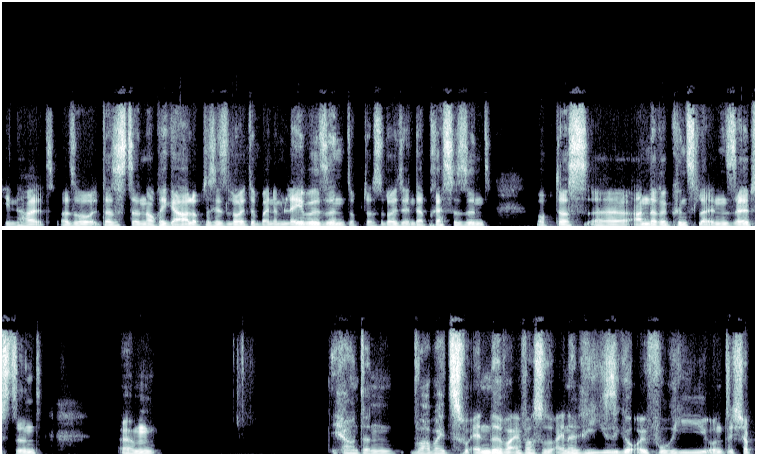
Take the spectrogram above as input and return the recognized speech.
ihn halt. Also das ist dann auch egal, ob das jetzt Leute bei einem Label sind, ob das Leute in der Presse sind, ob das äh, andere KünstlerInnen selbst sind. Ähm, ja, und dann war bei zu Ende, war einfach so eine riesige Euphorie und ich habe,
